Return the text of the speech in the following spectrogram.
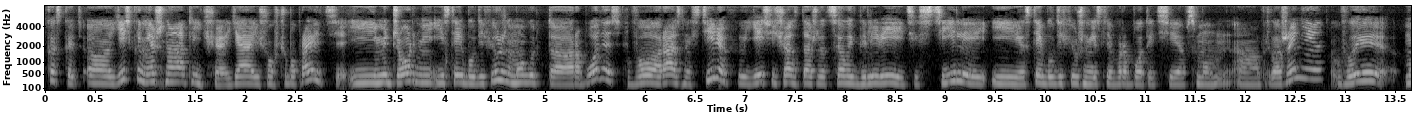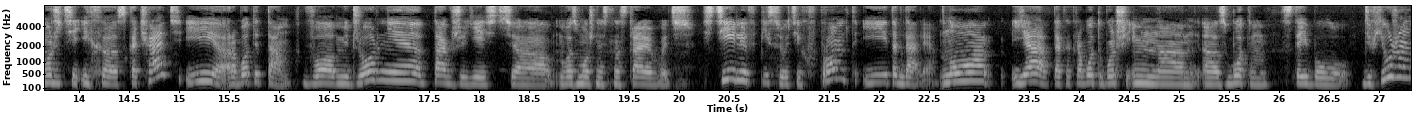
как сказать, э, есть, конечно, отличия. Я еще хочу поправить. И Midjourney, и Stable Diffusion могут э, работать в разных стилях. Есть сейчас даже целые галереи этих стилей. И Stable Diffusion, если вы работаете в самом э, приложении, вы можете их скачать и работать там. В Midjourney также есть возможность настраивать стили, вписывать их в промпт и так далее. Но я, так как работаю больше именно с ботом Stable Diffusion,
